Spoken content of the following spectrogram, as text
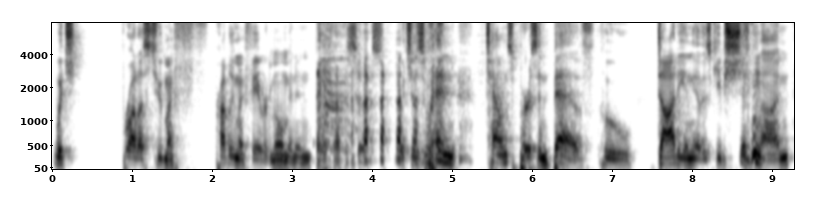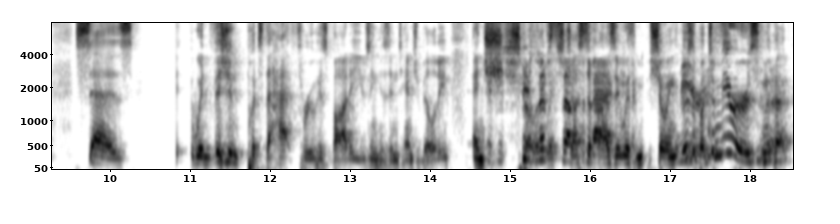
which brought us to my f- probably my favorite moment in both episodes, which is when townsperson Bev, who Dottie and the others keep shitting on, says. When Vision puts the hat through his body using his intangibility, and she Scarlet Witch justifies it with showing there's a bunch of mirrors in the back,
